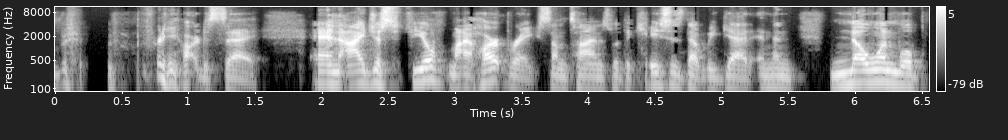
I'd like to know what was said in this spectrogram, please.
pretty hard to say. And I just feel my heart breaks sometimes with the cases that we get. And then no one will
